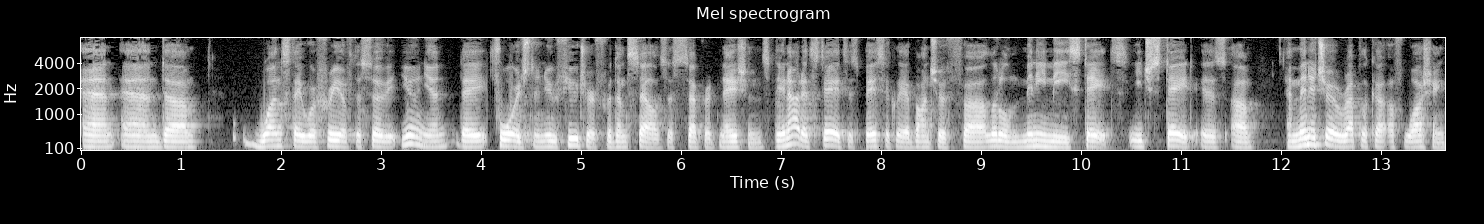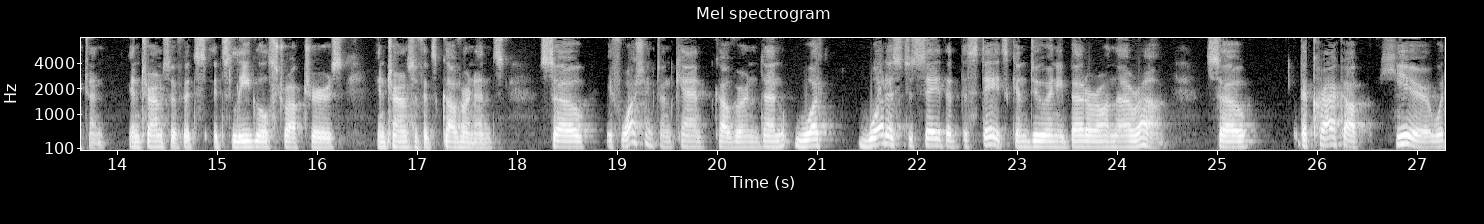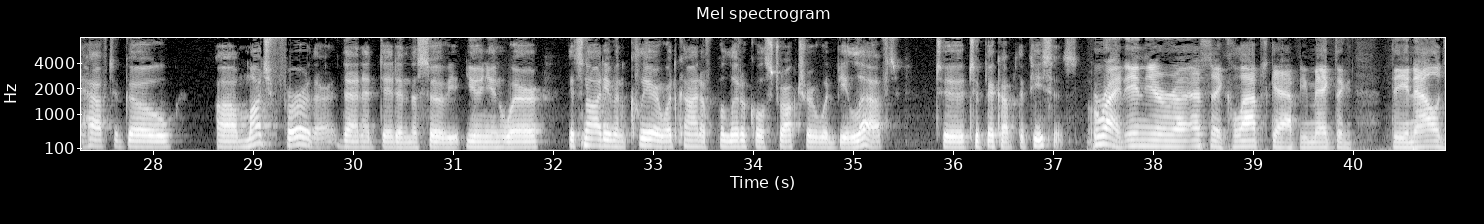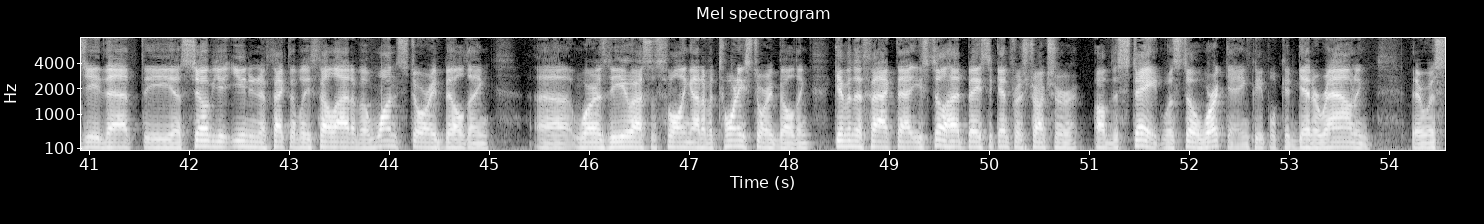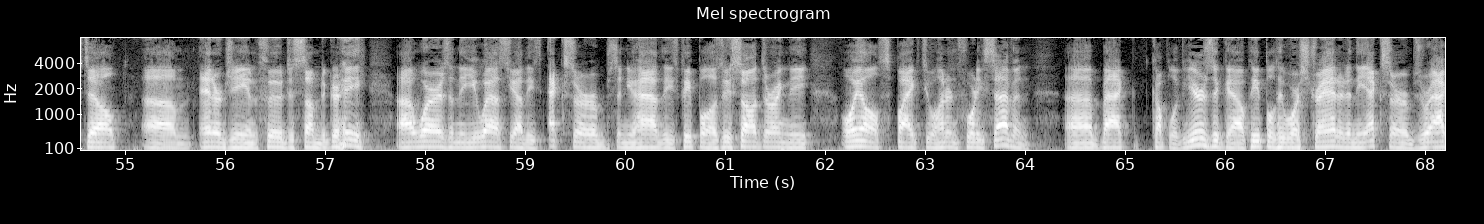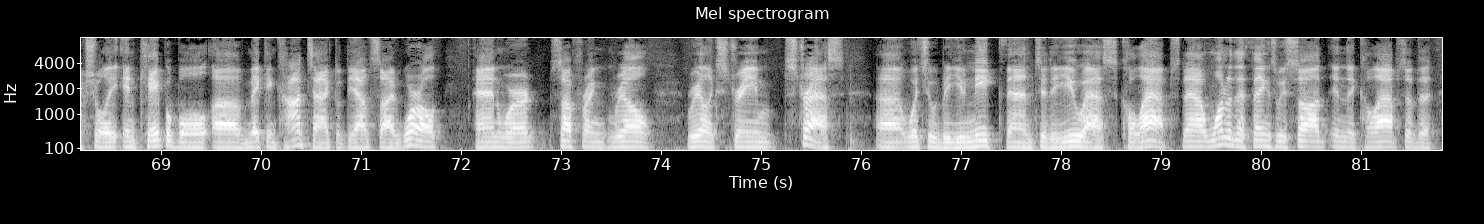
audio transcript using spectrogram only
and, and um, once they were free of the Soviet Union, they forged a new future for themselves as separate nations. The United States is basically a bunch of uh, little mini me states. Each state is uh, a miniature replica of Washington in terms of its, its legal structures, in terms of its governance. So if Washington can't govern, then what, what is to say that the states can do any better on their own? So the crack up here would have to go uh, much further than it did in the Soviet Union, where it's not even clear what kind of political structure would be left to, to pick up the pieces. Right. In your uh, essay, Collapse Gap, you make the the analogy that the uh, Soviet Union effectively fell out of a one story building, uh, whereas the U.S. is falling out of a 20 story building, given the fact that you still had basic infrastructure of the state was still working. People could get around and there was still um, energy and food to some degree. Uh, whereas in the U.S., you have these exurbs and you have these people, as we saw during the oil spike to 147 uh, back a couple of years ago, people who were stranded in the exurbs were actually incapable of making contact with the outside world and were suffering real, real extreme stress, uh, which would be unique then to the U.S. collapse. Now, one of the things we saw in the collapse of the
